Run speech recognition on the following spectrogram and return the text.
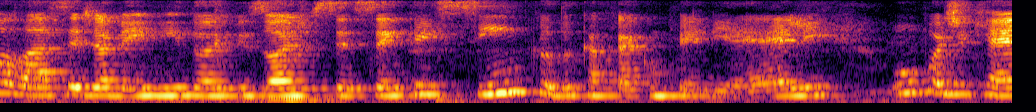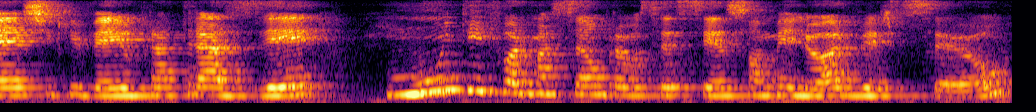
Olá, seja bem-vindo ao episódio 65 do Café com PNL, um podcast que veio para trazer muita informação para você ser a sua melhor versão.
